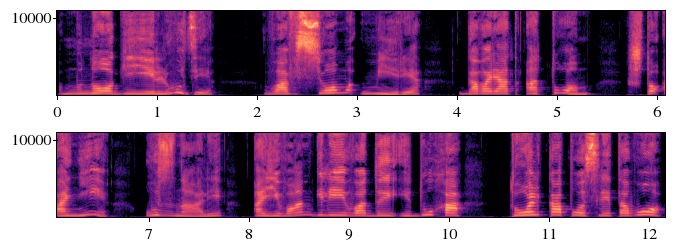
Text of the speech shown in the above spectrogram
Многие люди во всем мире говорят о том, что они узнали о Евангелии воды и духа только после того,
